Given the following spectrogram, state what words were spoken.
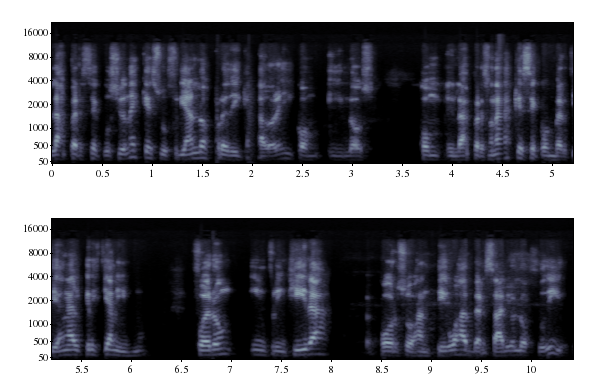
las persecuciones que sufrían los predicadores y, con, los, con, las personas que se convertían al cristianismo fueron infringidas por sus antiguos adversarios los judíos.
